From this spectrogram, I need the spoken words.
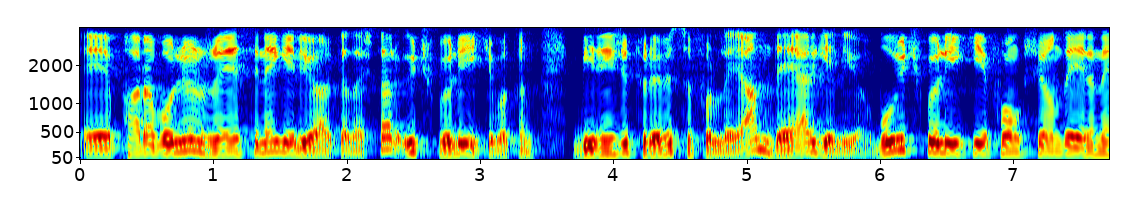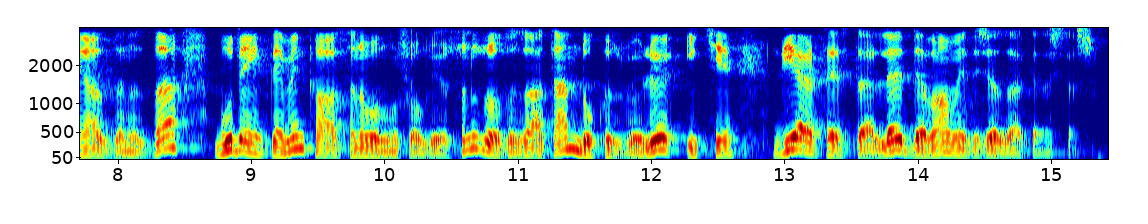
e, parabolün R'sine geliyor arkadaşlar. 3 bölü 2 bakın birinci türevi sıfırlayan değer geliyor. Bu 3 bölü 2'yi fonksiyonda yerine yazdığınızda bu denklemin K'sını bulmuş oluyorsunuz. O da zaten 9 bölü 2. Diğer testlerle devam edeceğiz arkadaşlar.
